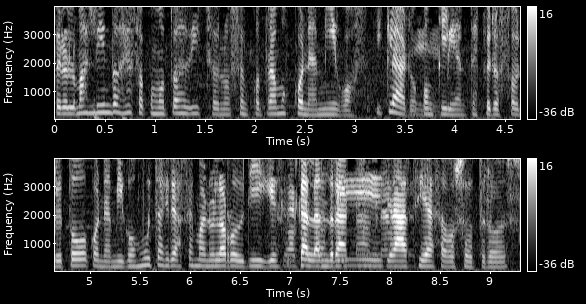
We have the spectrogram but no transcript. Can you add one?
pero lo más lindo es eso, como tú has dicho, nos encontramos con amigos, y claro, con clientes, pero sobre todo con amigos. Muchas gracias Manuela Rodríguez, Calandraca. gracias. gracias a vosotros.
